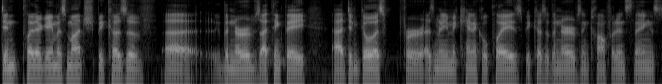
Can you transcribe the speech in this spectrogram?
didn't play their game as much because of uh, the nerves. I think they uh, didn't go as for as many mechanical plays because of the nerves and confidence things.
